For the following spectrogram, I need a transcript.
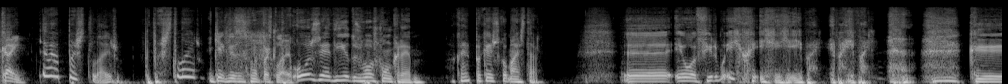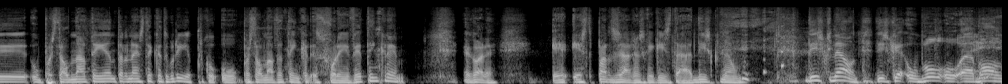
Quem? É pasteleiro. Pasteleiro. E o que é que diz o senhor pasteleiro? Hoje é dia dos bolos com creme, ok? Para quem chegou mais tarde. Eh, eu afirmo, e, e- e bem, e bem, e bem, que o pastel de nata entra nesta categoria, porque o, pastel de nata tem, se forem ver, tem creme. Agora, e- este par de jarras que aqui está, diz que não. diz que não. Diz que o bolo, a bola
